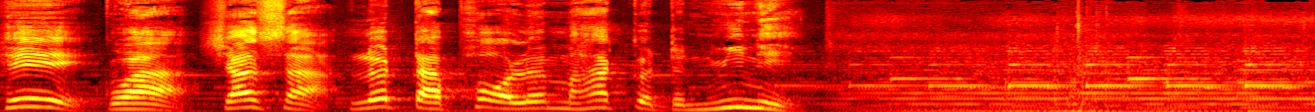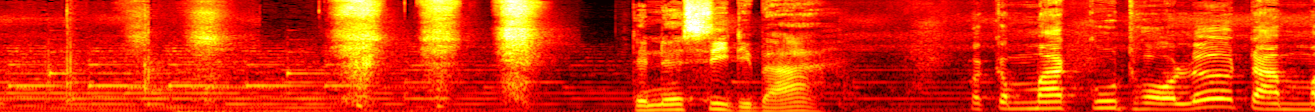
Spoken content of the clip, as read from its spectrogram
เฮ้กว่าชาซาเลตาพ่อ တနစီဒီပါပကမကူထော်လတမ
